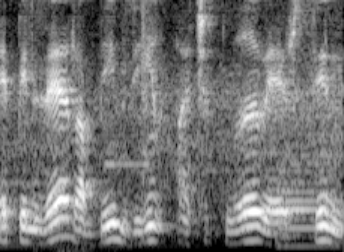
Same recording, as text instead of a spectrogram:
Hepinize Rabbim zihin açıklığı versin.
